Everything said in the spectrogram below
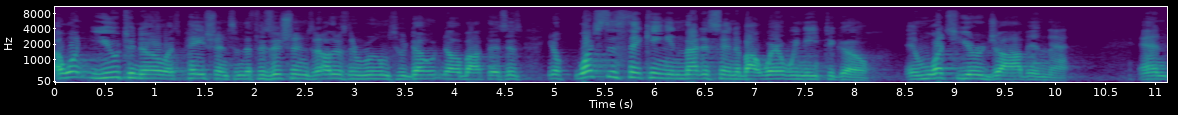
I want you to know as patients and the physicians and others in the rooms who don't know about this is, you know, what's the thinking in medicine about where we need to go? And what's your job in that? And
